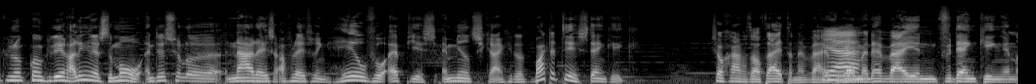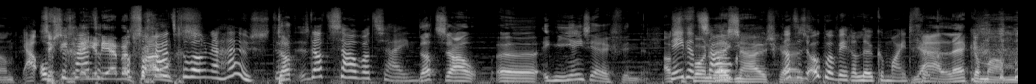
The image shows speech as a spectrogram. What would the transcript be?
kunnen concluderen. Alina is de mol. En dus zullen we na deze aflevering heel veel appjes en mailtjes krijgen dat Bart het is, denk ik. Zo gaat het altijd. Dan hebben wij op Ja. een gegeven moment hebben wij een verdenking en dan... Ja, of ze, gaat, jullie hebben of ze gaat gewoon naar huis. Dat, Dat- dat, zou wat zijn. Dat zou eh, ik niet eens erg vinden. Als Nee, ze week ik- naar huis gaat. Dat is ook wel weer een leuke mindfuck. Ja, lekker man.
